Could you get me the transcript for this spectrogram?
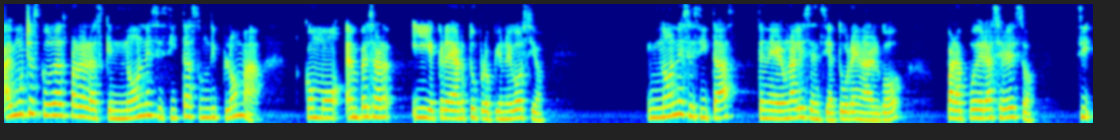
hay muchas cosas para las que no necesitas un diploma, como empezar y crear tu propio negocio. No necesitas tener una licenciatura en algo para poder hacer eso si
